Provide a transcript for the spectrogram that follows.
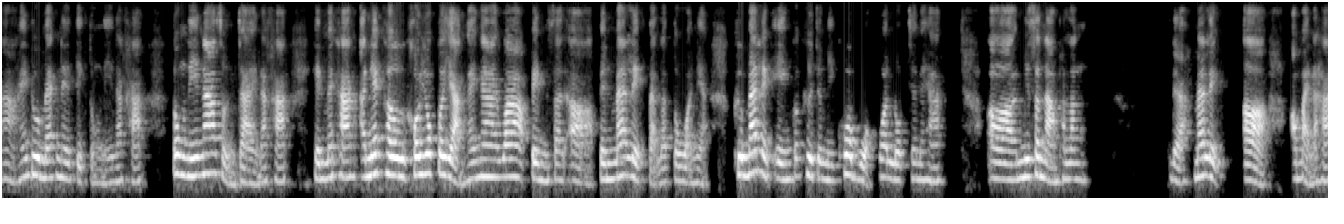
อ่าให้ดูแมกเนติกตรงนี้นะคะ ตรงนี้น่าสนใจนะคะ เห็นไหมคะ อันนี้คือเขายกตัวอย่างง่ายๆว่าเป็นอ่าเป็นแม่เหล็กแต่ละตัวเนี่ย คือแม่เหล็กเองก็คือจะมีขั้วบวกขั้วลบใช่ไหมคะอ่ามีสนามพลัง เดี๋ยวแม่เหล็กอ่อเอาใหม่นะคะ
